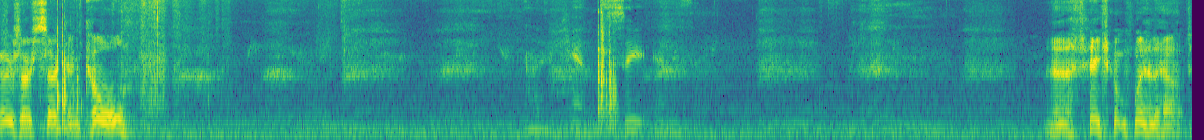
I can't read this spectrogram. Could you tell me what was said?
There's our second coal. I can't see anything. I think it went out.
